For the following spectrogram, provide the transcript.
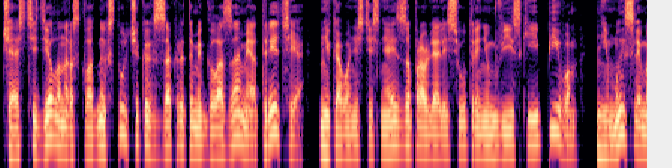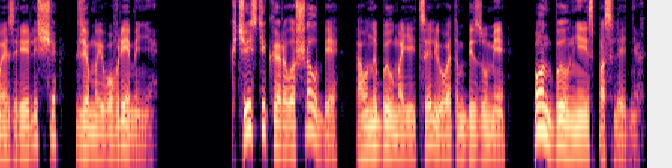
часть сидела на раскладных стульчиках с закрытыми глазами, а третья, никого не стесняясь, заправлялись утренним виски и пивом, немыслимое зрелище для моего времени. К чести Кэрола Шелби, а он и был моей целью в этом безумии, он был не из последних.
